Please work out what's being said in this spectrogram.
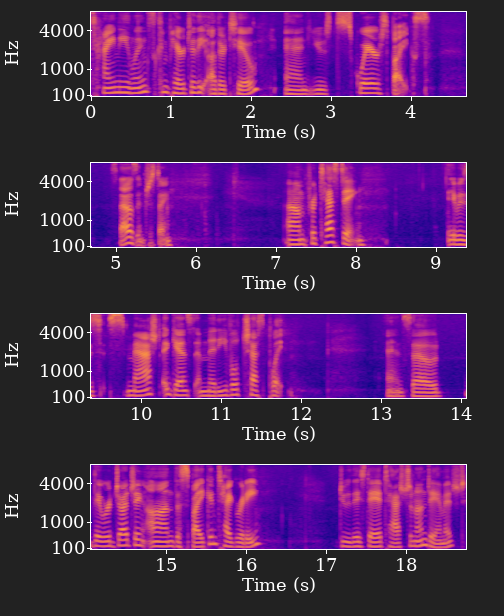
tiny links compared to the other two and used square spikes. So that was interesting. Um, for testing, it was smashed against a medieval chest plate. And so they were judging on the spike integrity. Do they stay attached and undamaged?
